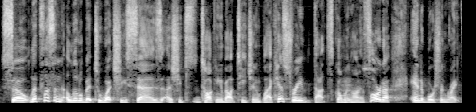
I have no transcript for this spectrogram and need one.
So let's listen a little bit to what she says. She's talking about teaching black history. That's going mm-hmm. on in Florida and abortion rights.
